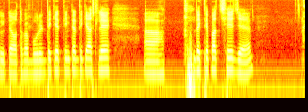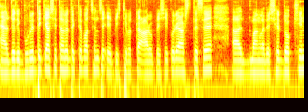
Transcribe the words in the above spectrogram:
দুইটা অথবা ভোরের দিকে তিনটার দিকে আসলে দেখতে পাচ্ছি যে আর যদি ভোরের দিকে আসি, তাহলে দেখতে পাচ্ছেন যে এই বৃষ্টিপাতটা আরও বেশি করে আসতেছে বাংলাদেশের দক্ষিণ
